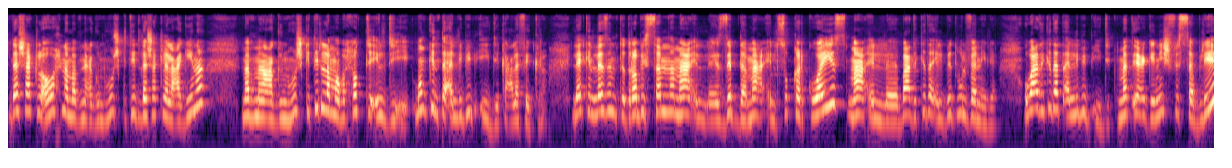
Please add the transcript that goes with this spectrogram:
ده شكله أهو إحنا ما بنعجنهوش كتير ده شكل العجينة. ما بنعجنهوش كتير لما بحط الدقيق. ممكن تقلبيه بإيدك على فكرة لكن لازم تضربي السمنة مع الزبدة مع السكر كويس. مع ال- بعد كده البيض والفانيليا. وبعد كده تقلبي بإيدك. ما تعجنيش في السابليه.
